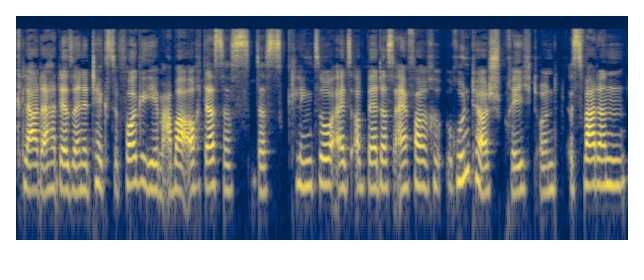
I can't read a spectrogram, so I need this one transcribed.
klar, da hat er seine Texte vorgegeben, aber auch das, das, das klingt so, als ob er das einfach runterspricht. Und es war dann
